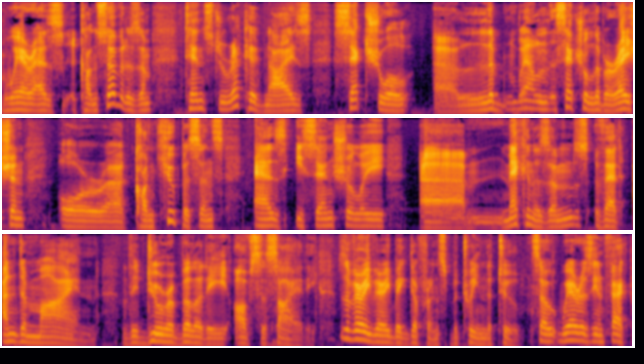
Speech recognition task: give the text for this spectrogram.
Whereas conservatism tends to recognize sexual, uh, lib- well, sexual liberation or uh, concupiscence as essentially um, mechanisms that undermine the durability of society. There's a very, very big difference between the two. So, whereas in fact,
